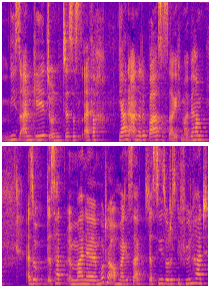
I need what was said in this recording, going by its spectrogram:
wie es einem geht. Und das ist einfach ja eine andere Basis, sage ich mal. Wir haben, also das hat meine Mutter auch mal gesagt, dass sie so das Gefühl hat,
